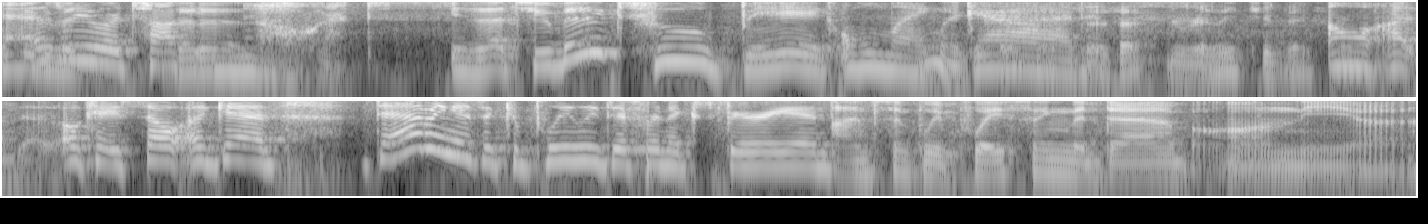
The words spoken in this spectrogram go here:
As of a- we were talking, a- no, it's is that too big? too big. Oh my, My god. goodness, is that really too big? Oh, I, okay. So again, dabbing is a completely different experience. I'm simply placing the dab on the uh,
